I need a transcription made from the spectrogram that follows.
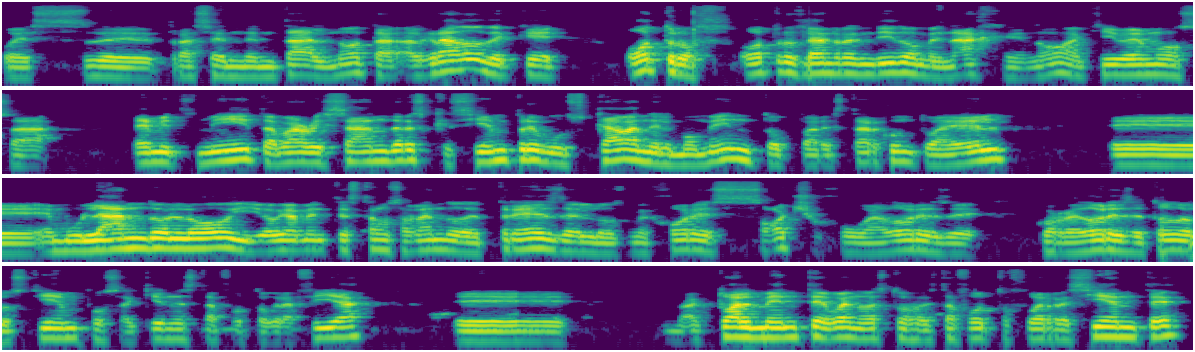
pues eh, trascendental, ¿no? Al grado de que otros, otros le han rendido homenaje, ¿no? Aquí vemos a Emmett Smith, a Barry Sanders, que siempre buscaban el momento para estar junto a él, eh, emulándolo, y obviamente estamos hablando de tres de los mejores ocho jugadores de corredores de todos los tiempos aquí en esta fotografía. Eh, actualmente, bueno, esto, esta foto fue reciente,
